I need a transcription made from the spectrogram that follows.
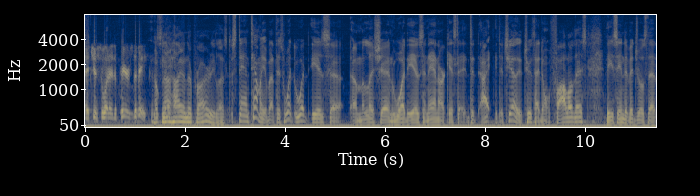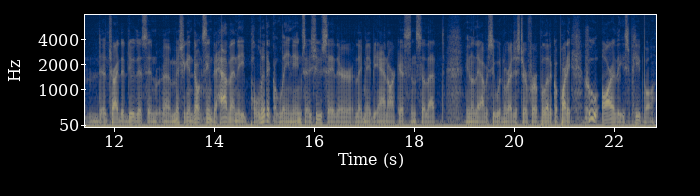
It's just what it appears to be. It's Okay. not high on their priority list. Stan, tell me about this. What what is uh, a militia and what is an anarchist? Uh, To, I, to tell you the truth, I don't follow this. These individuals that d- tried to do this in uh, Michigan don't seem to have any political leanings, as you say. They're they may be anarchists, and so that you know they obviously wouldn't register for a political party. Who are these people?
